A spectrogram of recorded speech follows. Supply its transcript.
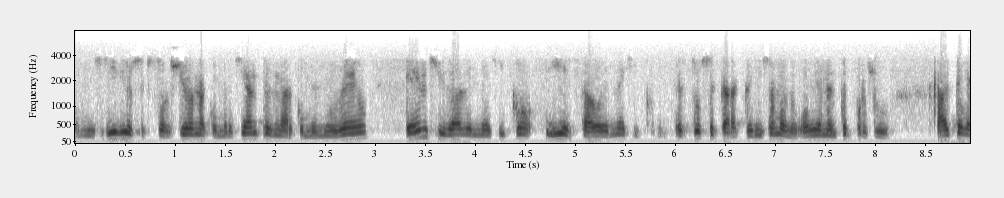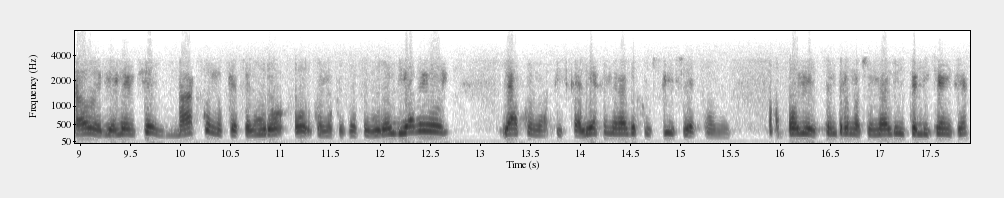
homicidios, extorsión a comerciantes, narcomenudeo, en Ciudad de México y Estado de México. Esto se caracteriza, bueno, obviamente por su alto grado de violencia y más con lo que aseguró o con lo que se aseguró el día de hoy, ya con la Fiscalía General de Justicia, con apoyo del Centro Nacional de Inteligencia,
